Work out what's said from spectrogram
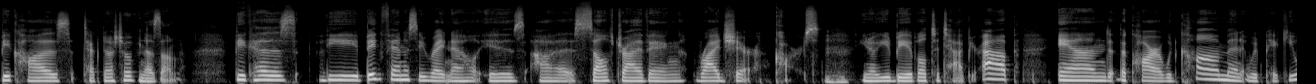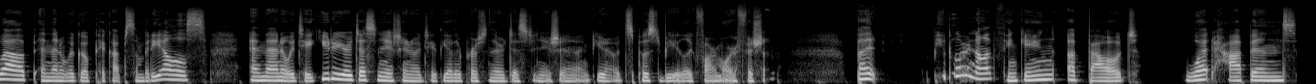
because techno chauvinism. Because the big fantasy right now is uh, self driving rideshare cars. You know, you'd be able to tap your app and the car would come and it would pick you up and then it would go pick up somebody else and then it would take you to your destination it would take the other person to their destination. And, you know, it's supposed to be like far more efficient. But people are not thinking about what happens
